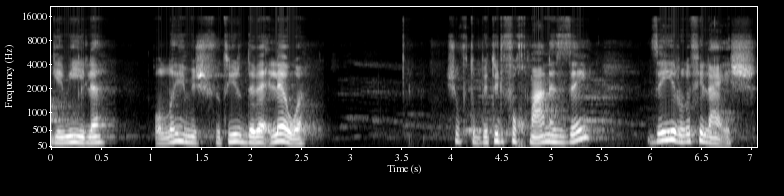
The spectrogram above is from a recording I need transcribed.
جميلة. والله مش فطير ده بقلاوة. شوفوا بتنفخ معانا إزاي؟ زي رغيف العيش.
